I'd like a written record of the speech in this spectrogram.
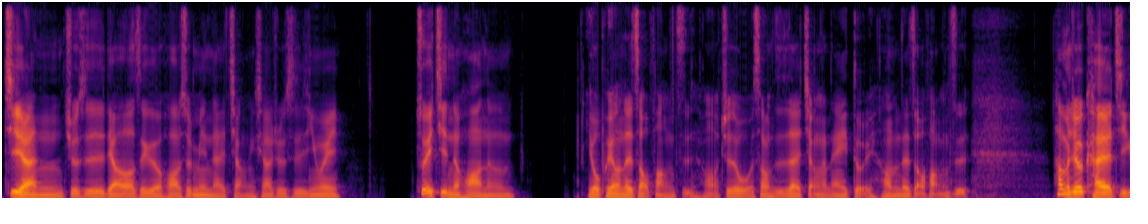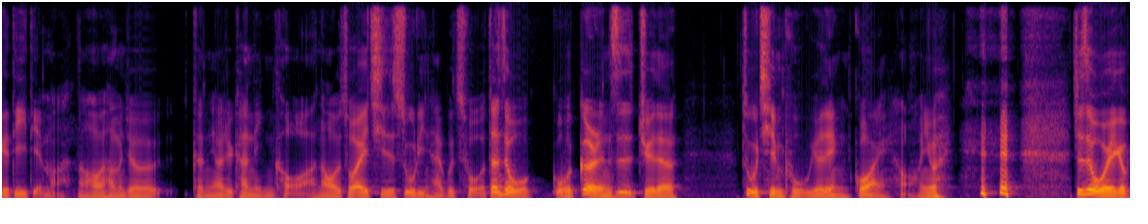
既然就是聊到这个话，顺便来讲一下，就是因为最近的话呢，有朋友在找房子，哦，就是我上次在讲的那一对，他们在找房子，他们就开了几个地点嘛，然后他们就可能要去看林口啊，然后我说，哎，其实树林还不错，但是我我个人是觉得住青浦有点怪，哈，因为。就是我一个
